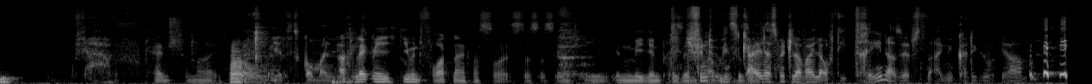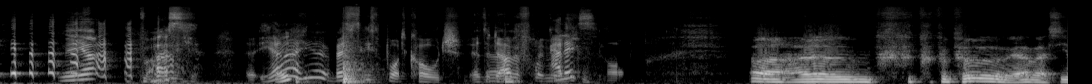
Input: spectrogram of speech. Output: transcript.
Ja, kein Schimmer. Ich, Ja. Oh, jetzt kommt mein Ach, leck mich, ich gehe mit Fortnite, was soll's. Das ist irgendwie in Medien präsent. Ich finde übrigens geil, dass mittlerweile auch die Trainer selbst eine eigene Kategorie haben. Naja, Was? Ja, hier, Best E-Sport Coach. Also Ja. da freue ich mich Alex? richtig drauf. Ah, äh, p- p- ja, was hier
